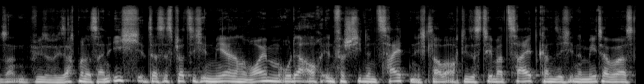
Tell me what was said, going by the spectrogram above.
sein, wie sagt man das, sein Ich, das ist plötzlich in mehreren Räumen oder auch in verschiedenen Zeiten. Ich glaube, auch dieses Thema Zeit kann sich in einem Metaverse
